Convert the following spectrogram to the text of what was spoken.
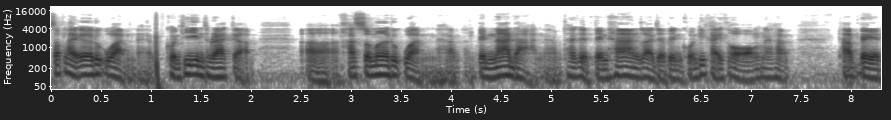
ซัพพลายเออร์ทุกวันนะครับ คนที่ interact กับcustomer ทุกวันนะครับ เป็นหน้าด่านนะครับ ถ้าเกิดเป็นห้างก็อาจจะเป็นคนที่ขายของนะครับ ถ้าเป็น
